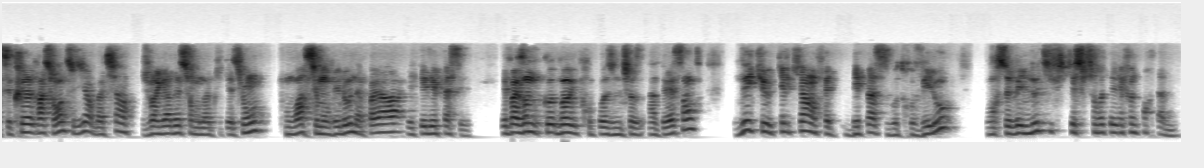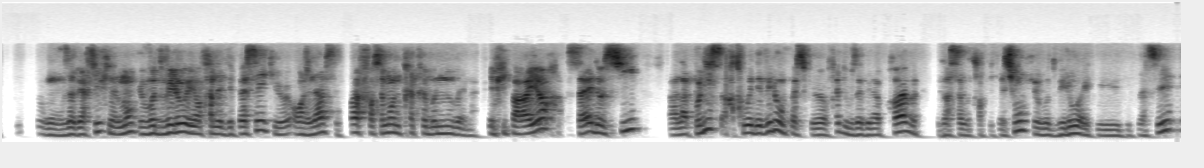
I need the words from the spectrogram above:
c'est très rassurant de se dire, bah tiens, je vais regarder sur mon application pour voir si mon vélo n'a pas été déplacé. Et par exemple, Cowboy propose une chose intéressante. Dès que quelqu'un en fait déplace votre vélo, vous recevez une notification sur votre téléphone portable. On vous avertit finalement que votre vélo est en train d'être déplacé et que en général c'est pas forcément une très très bonne nouvelle. Et puis par ailleurs, ça aide aussi à la police à retrouver des vélos parce que en fait vous avez la preuve grâce à votre application que votre vélo a été déplacé.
